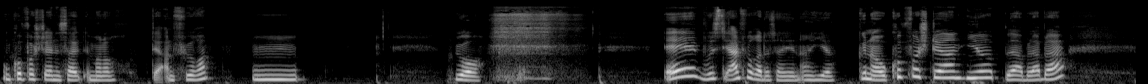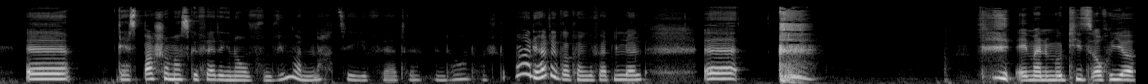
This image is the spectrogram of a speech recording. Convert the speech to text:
Und Kupferstein ist halt immer noch der Anführer. Mhm. Ja. Äh, wo ist die Anführerdatei hin? Ah, hier. Genau, Kupferstern hier, bla bla bla. Äh, der ist Baschamas Gefährte, genau. Von wem war Nachtsee-Gefährte? Von Sturm. Ah, der hatte gar keinen Gefährten, lol. Äh. Ey, meine Notiz auch hier.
